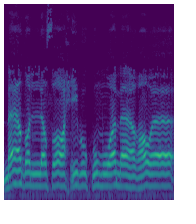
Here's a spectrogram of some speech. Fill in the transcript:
ما ضل صاحبكم وما غوى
